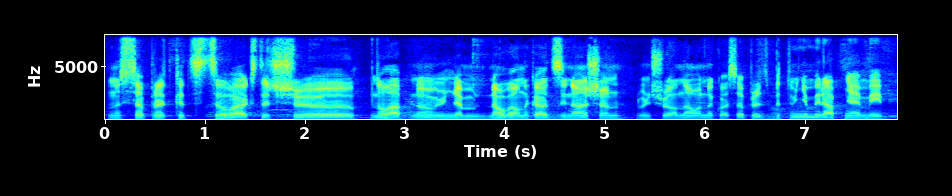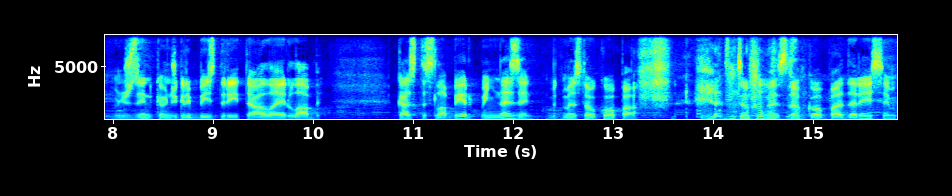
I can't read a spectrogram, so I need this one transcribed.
Es sapratu, ka tas cilvēks taču, nu, labi, nu, viņam nav vēl nekāda zināšana, viņš vēl nav neko sapratis, bet viņam ir apņēmība. Viņš zina, ka viņš grib izdarīt tā, lai ir labi. Kas tas labi ir? Viņi nezina, bet mēs to kopā, to mēs to kopā darīsim.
